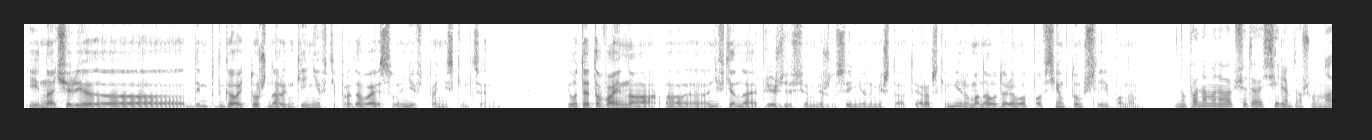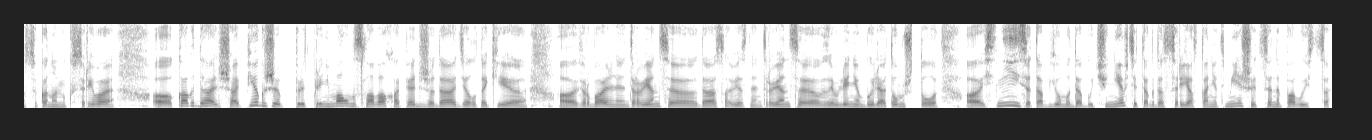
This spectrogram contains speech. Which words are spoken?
и начали э, демпинговать тоже на рынке нефти, продавая свою нефть по низким ценам. И вот эта война э, нефтяная, прежде всего, между Соединенными Штатами и арабским миром, она ударила по всем, в том числе и по нам. Ну, по нам она вообще, да, сильная, потому что у нас экономика сырьевая. А, как дальше? ОПЕК же предпринимал на словах, опять же, да, делал такие а, вербальные интервенции, да, словесные интервенции. Заявления были о том, что а, снизят объемы добычи нефти, тогда сырья станет меньше и цены повысятся.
